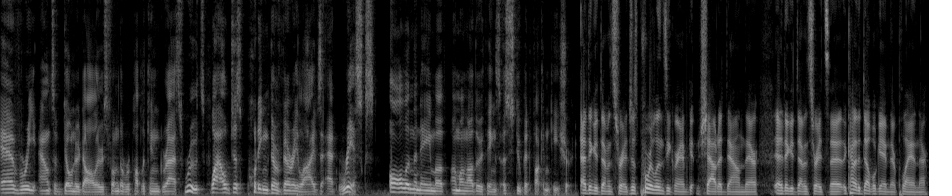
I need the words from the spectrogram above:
every ounce of donor dollars from the Republican grassroots while just putting their very lives at risks all in the name of, among other things, a stupid fucking t-shirt. I think it demonstrates just poor Lindsey Graham getting shouted down there. I think it demonstrates the, kind of the double game they're playing there.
